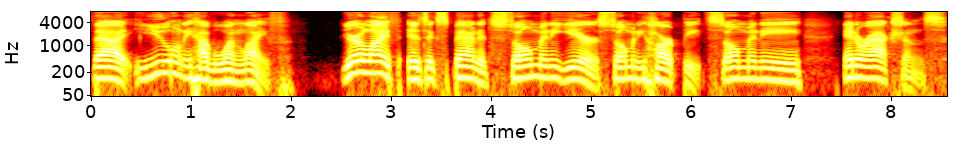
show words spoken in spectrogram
that you only have one life. Your life is expanded so many years, so many heartbeats, so many interactions.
